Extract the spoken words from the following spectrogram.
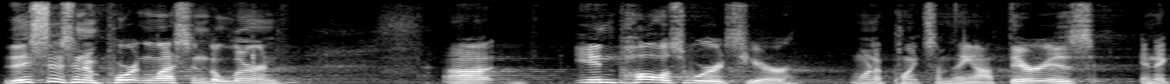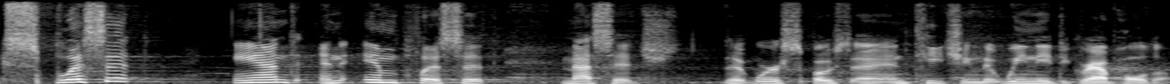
This is an important lesson to learn. Uh, in Paul's words here, I want to point something out. There is an explicit and an implicit message that we're supposed to, and teaching that we need to grab hold of.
